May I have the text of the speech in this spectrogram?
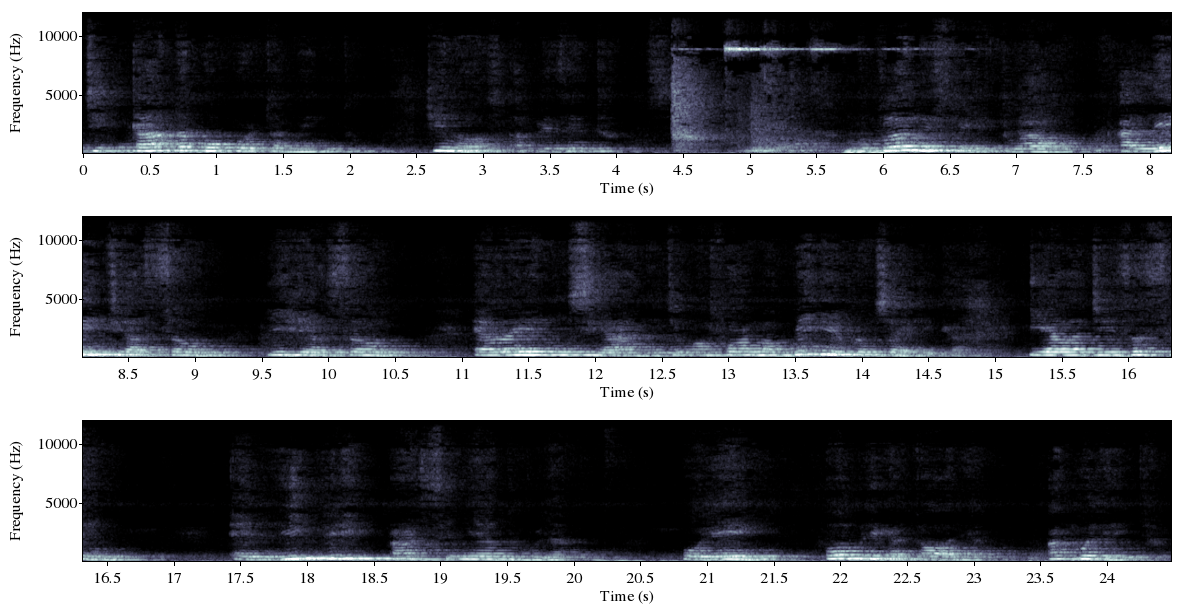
de cada comportamento que nós apresentamos. No plano espiritual, a lei de ação e reação, ela é enunciada de uma forma bem evangélica e ela diz assim, é livre a semeadura, porém obrigatória a colheita.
